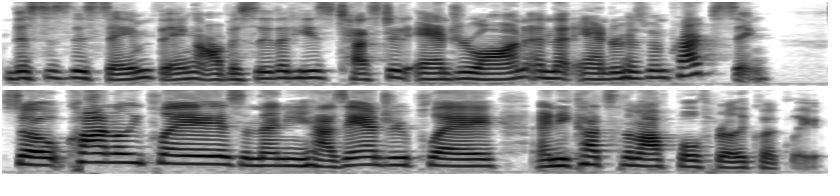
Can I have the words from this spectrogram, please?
This is the same thing, obviously, that he's tested Andrew on and that Andrew has been practicing. So Connolly plays and then he has Andrew play and he cuts them off both really quickly.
